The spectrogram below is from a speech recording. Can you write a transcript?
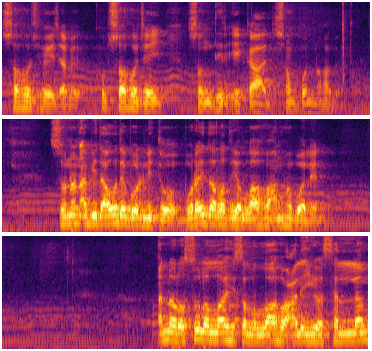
সহজ হয়ে যাবে। খুব সহজেই সন্ধির এ কাজ সম্পন্ন হবে। সোনান আবি দাউদে বর্ণিত বোরাইদা আল্লাহ আনহু বলেন, আন্না রসুল আল্লাহ সাল আলী আসাল্লাম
